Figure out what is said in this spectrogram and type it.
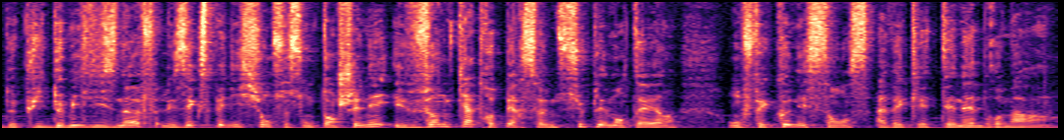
Depuis 2019, les expéditions se sont enchaînées et 24 personnes supplémentaires ont fait connaissance avec les ténèbres marins.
